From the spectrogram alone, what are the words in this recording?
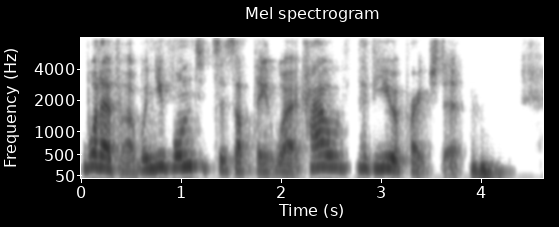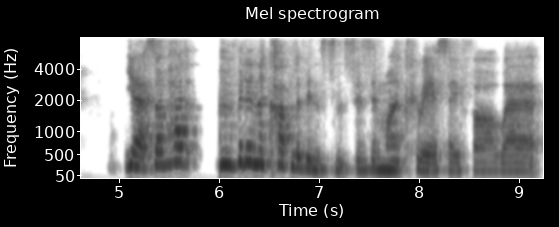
whatever. When you've wanted to something at work how have you approached it? Yeah, so I've had I've been in a couple of instances in my career so far where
